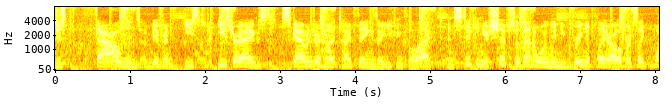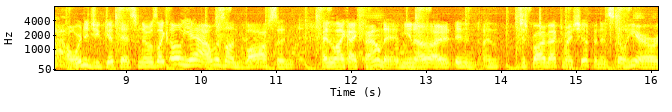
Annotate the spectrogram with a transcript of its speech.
just thousands of different Easter, Easter eggs, scavenger hunt type things that you can collect and stick in your ship. So that way, when you bring a player over, it's like, wow, where did you get this? And it was like, oh yeah, I was on Voss and and like I found it, and you know, I and I just brought it back to my ship, and it's still here. Or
